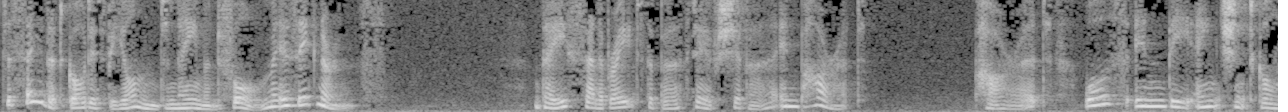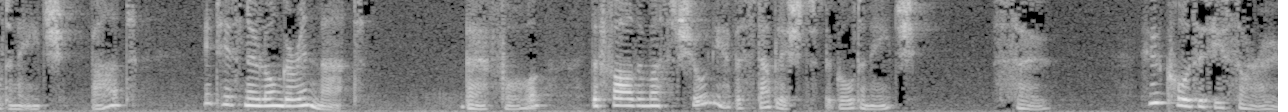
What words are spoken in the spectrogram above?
To say that God is beyond name and form is ignorance. They celebrate the birthday of Shiva in Bharat. Bharat was in the ancient Golden Age, but it is no longer in that. Therefore, the Father must surely have established the Golden Age. So, who causes you sorrow?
